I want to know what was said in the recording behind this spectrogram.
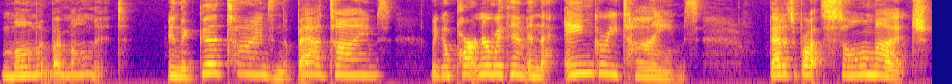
moment by moment. In the good times, in the bad times, we can partner with Him in the angry times. That has brought so much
